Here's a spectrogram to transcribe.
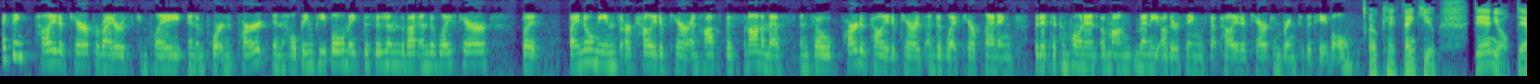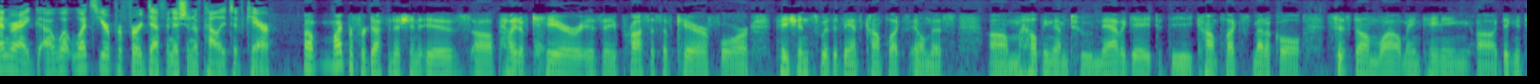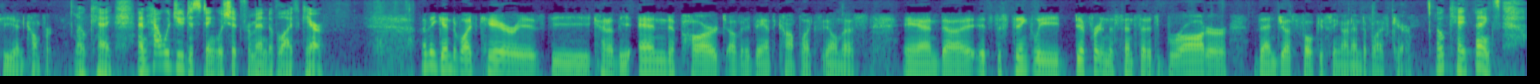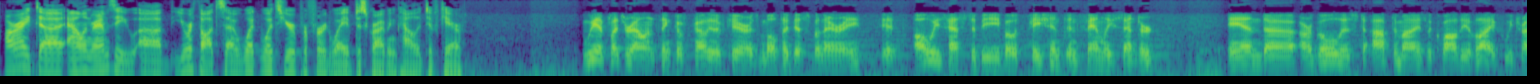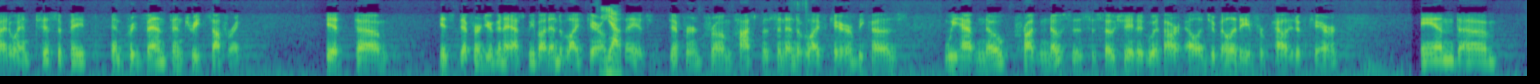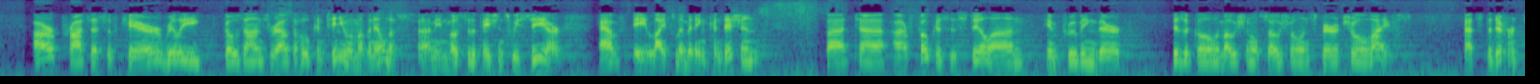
I think palliative care providers can play an important part in helping people make decisions about end of life care, but by no means are palliative care and hospice synonymous, and so part of palliative care is end of life care planning, but it's a component among many other things that palliative care can bring to the table. Okay, thank you. Daniel, Dan Ray, uh, what, what's your preferred definition of palliative care? Uh, my preferred definition is uh, palliative care is a process of care for patients with advanced complex illness, um, helping them to navigate the complex medical system while maintaining uh, dignity and comfort. Okay. And how would you distinguish it from end of life care? I think end of life care is the kind of the end part of an advanced complex illness, and uh, it's distinctly different in the sense that it's broader than just focusing on end of life care. Okay, thanks. All right, uh, Alan Ramsey, uh, your thoughts. Uh, what what's your preferred way of describing palliative care? We at Fletcher Allen think of palliative care as multidisciplinary. It always has to be both patient and family centered. And uh, our goal is to optimize the quality of life. We try to anticipate and prevent and treat suffering. It um, it's different. You're going to ask me about end of life care. I'll yeah. say it's different from hospice and end of life care because we have no prognosis associated with our eligibility for palliative care, and um, our process of care really goes on throughout the whole continuum of an illness. I mean, most of the patients we see are have a life-limiting condition, but uh, our focus is still on improving their physical, emotional, social, and spiritual lives. That's the difference.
